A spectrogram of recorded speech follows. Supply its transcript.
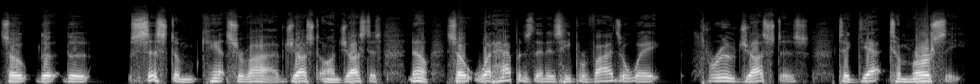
So the, the system can't survive just on justice. No. So what happens then is he provides a way through justice to get to mercy.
